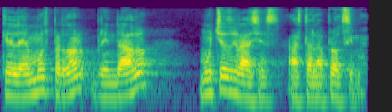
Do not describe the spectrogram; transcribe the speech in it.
que le hemos perdón, brindado. Muchas gracias. Hasta la próxima.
